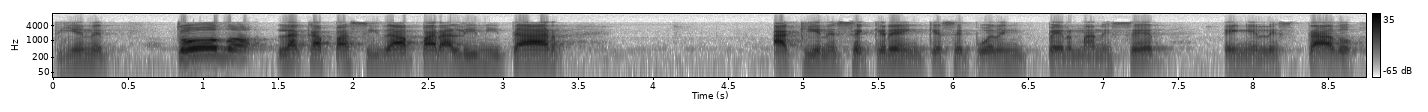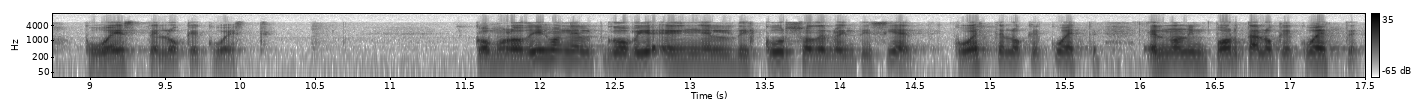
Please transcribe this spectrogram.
tiene toda la capacidad para limitar a quienes se creen que se pueden permanecer en el Estado cueste lo que cueste. Como lo dijo en el, en el discurso del 27, cueste lo que cueste, él no le importa lo que cueste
